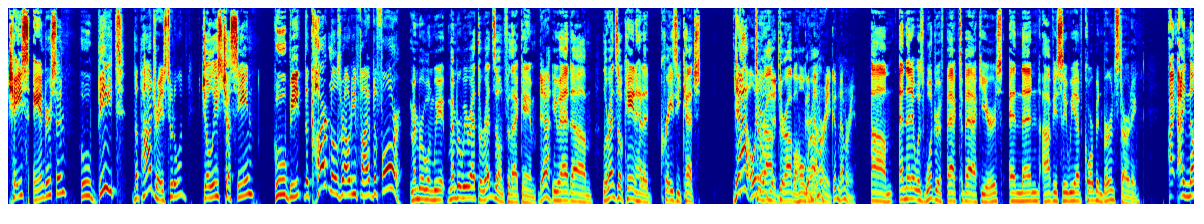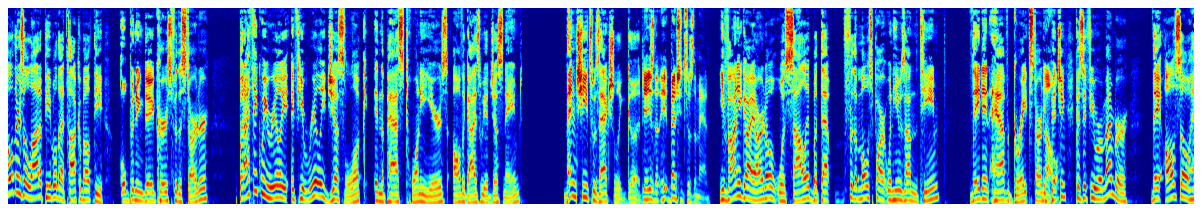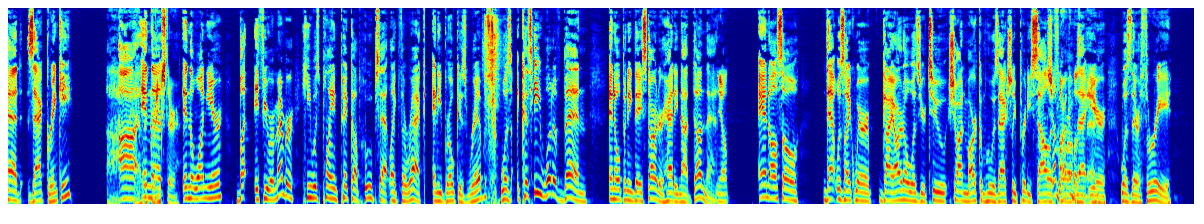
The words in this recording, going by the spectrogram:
Chase Anderson, who beat the Padres 2 to 1. Jhoulys Chacin, who beat the Cardinals rowdy 5 to 4. Remember when we remember we were at the red zone for that game? Yeah. You had um, Lorenzo Cain had a crazy catch. Yeah, oh, to, yeah, rob, to rob a home good run. Good memory, good memory. Um, and then it was Woodruff back to back years, and then obviously we have Corbin Burnes starting. I, I know there's a lot of people that talk about the opening day curse for the starter. But I think we really, if you really just look in the past 20 years, all the guys we had just named, Ben Sheets was actually good. He's the, he, ben Sheets was the man. Yovani Gallardo was solid, but that for the most part, when he was on the team, they didn't have great starting no. pitching. Because if you remember, they also had Zack Greinke oh, uh, yeah, in the, the in the one year, but if you remember, he was playing pickup hoops at like the rec and he broke his rib. Was because he would have been an opening day starter had he not done that. Yep. And also that was like where Gallardo was your two, Shaun Marcum, who was actually pretty solid Sean for Marcum him that bad. year, was their three.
